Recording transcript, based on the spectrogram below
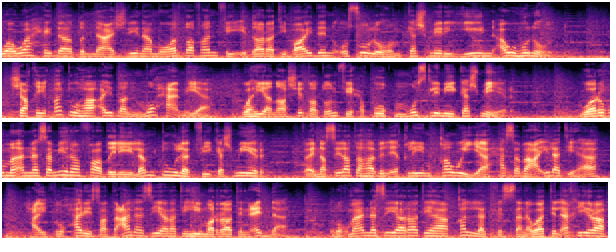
وواحدة ضمن عشرين موظفا في إدارة بايدن أصولهم كشميريين أو هنود. شقيقتها أيضا محامية وهي ناشطة في حقوق مسلمي كشمير. ورغم أن سميرة فاضلي لم تولد في كشمير فإن صلتها بالإقليم قوية حسب عائلتها حيث حرصت على زيارته مرات عدة. رغم أن زياراتها قلت في السنوات الأخيرة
